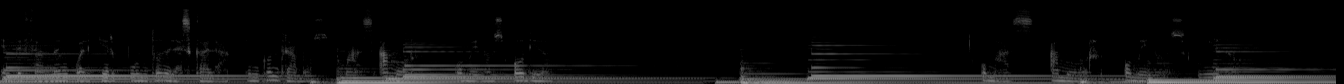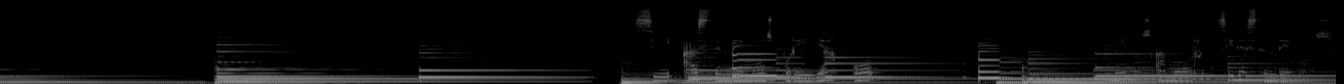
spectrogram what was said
Empezando en cualquier punto de la escala, encontramos más amor o menos odio. Si descendemos.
